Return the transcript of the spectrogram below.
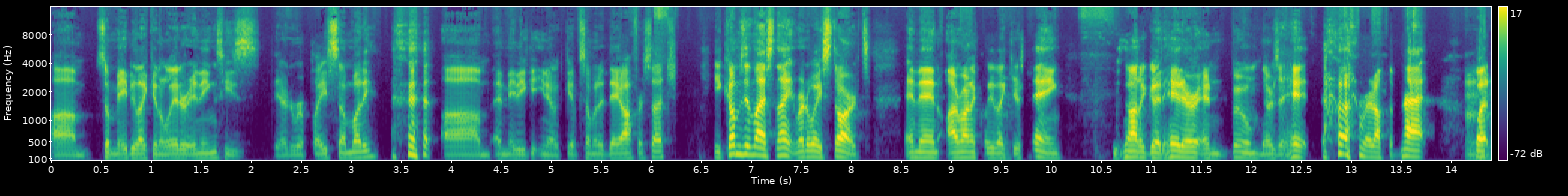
um, so maybe like in a later innings, he's there to replace somebody, um, and maybe get, you know give someone a day off or such. He comes in last night right away starts, and then ironically, like you're saying, he's not a good hitter, and boom, there's a hit right off the bat. Mm-hmm. But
